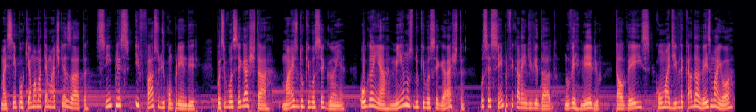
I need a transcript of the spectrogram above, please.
mas sim porque é uma matemática exata, simples e fácil de compreender. Pois se você gastar mais do que você ganha ou ganhar menos do que você gasta, você sempre ficará endividado, no vermelho, talvez com uma dívida cada vez maior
